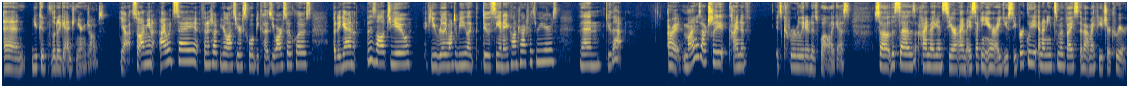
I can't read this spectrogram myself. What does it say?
and you could literally get engineering jobs. Yeah, so I mean, I would say finish up your last year of school because you are so close. But again, this is all up to you. If you really want to be like do the CNA contract for three years, then do that. All right, mine is actually kind of it's career related as well, I guess. So this says, "Hi Megan Ciera, I'm a second year at UC Berkeley and I need some advice about my future career.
